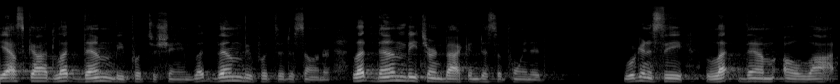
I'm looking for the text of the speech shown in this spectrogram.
He asked God, let them be put to shame. Let them be put to dishonor. Let them be turned back and disappointed. We're going to see let them a lot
